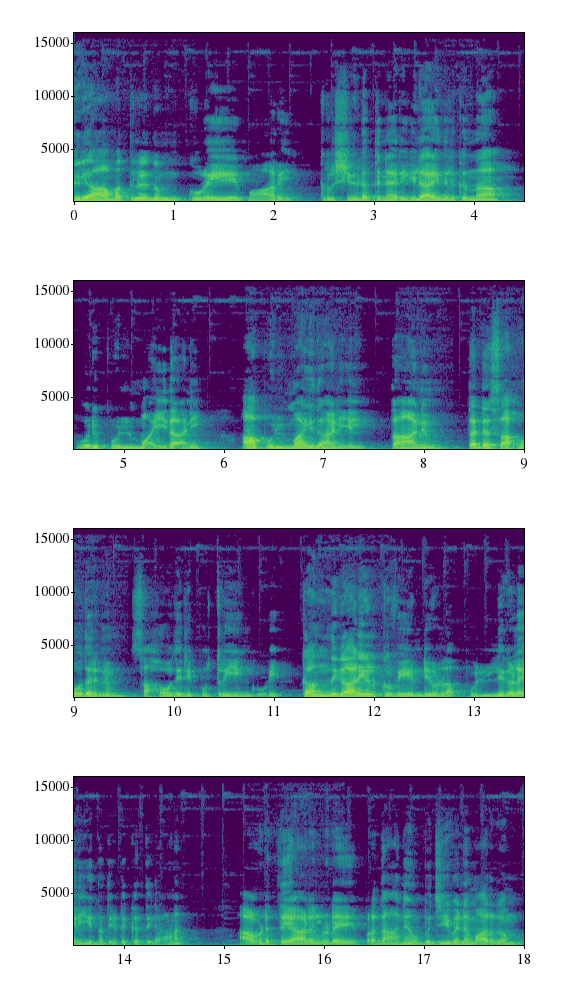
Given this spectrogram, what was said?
ഗ്രാമത്തിൽ നിന്നും കുറേ മാറി കൃഷിയിടത്തിനരികിലായി നിൽക്കുന്ന ഒരു പുൽമൈതാനി. ആ പുൽമൈതാനിയിൽ താനും തന്റെ സഹോദരനും സഹോദരി പുത്രിയും കൂടി കന്നുകാലികൾക്ക് വേണ്ടിയുള്ള പുല്ലുകൾ അരിയുന്ന തിടുക്കത്തിലാണ് അവിടുത്തെ ആളുകളുടെ പ്രധാന ഉപജീവന മാർഗം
